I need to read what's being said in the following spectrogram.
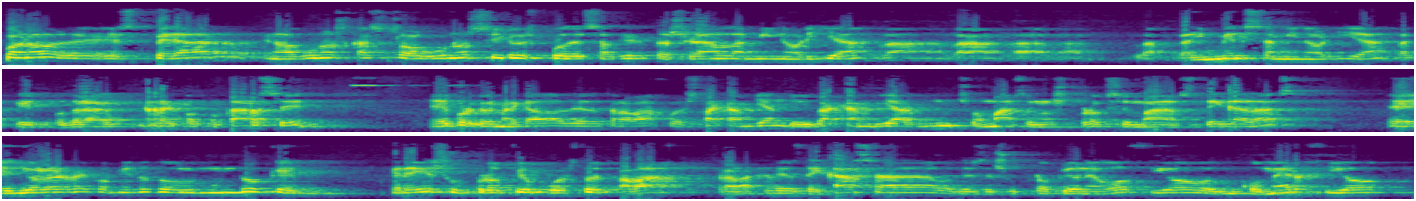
Bueno, eh, esperar, en algunos casos, algunos sí que les puede salir, pero serán la minoría, la, inmensa minoría, la que podrá recolocarse, eh, porque el mercado del trabajo está cambiando y va a cambiar mucho más en las próximas décadas. Eh, yo les recomiendo a todo el mundo que cree su propio puesto de trabajo, trabaje desde casa o desde su propio negocio o un comercio,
